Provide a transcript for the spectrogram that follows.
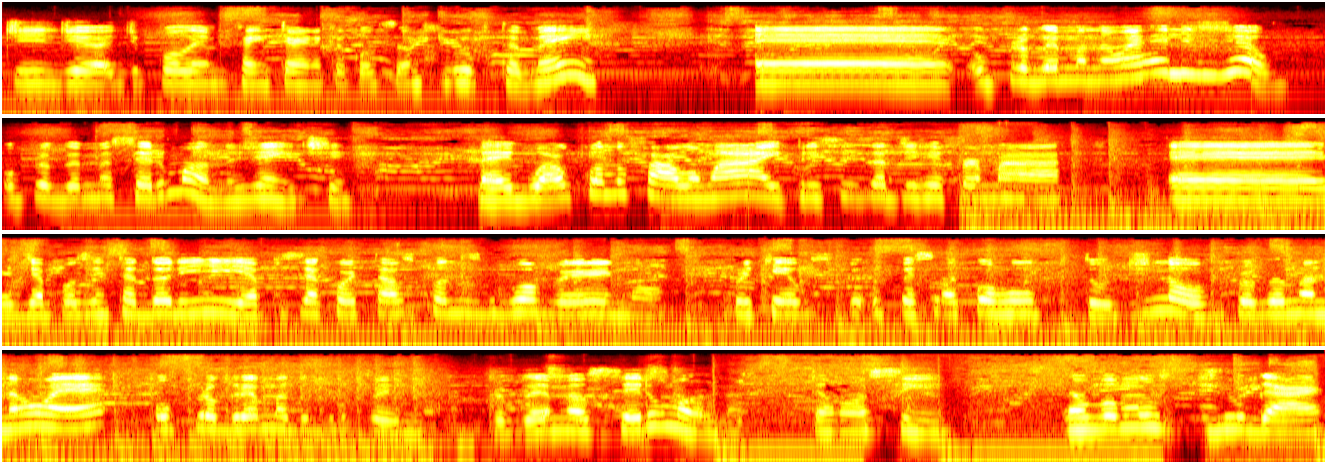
de, de, de polêmica interna que aconteceu no grupo também, é, o problema não é religião. O problema é o ser humano, gente. É igual quando falam, ai, precisa de reformar é, de aposentadoria, precisa cortar os planos do governo, porque o, o pessoal é corrupto. De novo, o problema não é o programa do governo, o problema é o ser humano. Então, assim, não vamos julgar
